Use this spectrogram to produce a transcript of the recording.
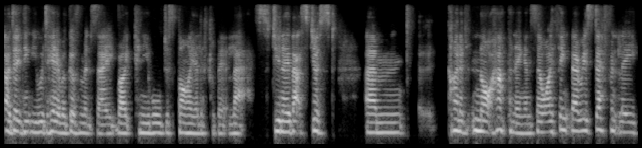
I don't think you would hear a government say, right, can you all just buy a little bit less? Do you know, that's just um, kind of not happening. And so I think there is definitely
